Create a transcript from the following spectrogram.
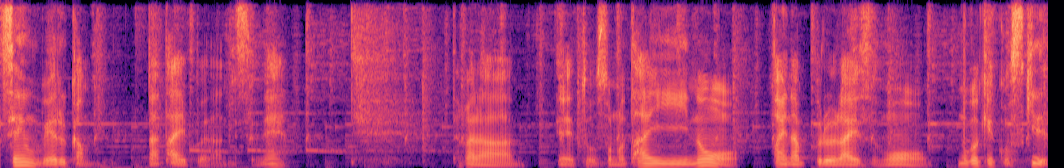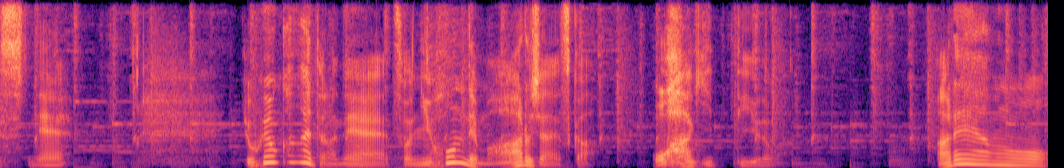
然ウェルカムなタイプなんですよね。だから、えー、とそのタイのパイナップルライスも僕は結構好きですしね。よくよく考えたらねそう日本でもあるじゃないですか。おはぎっていうのがあれあの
